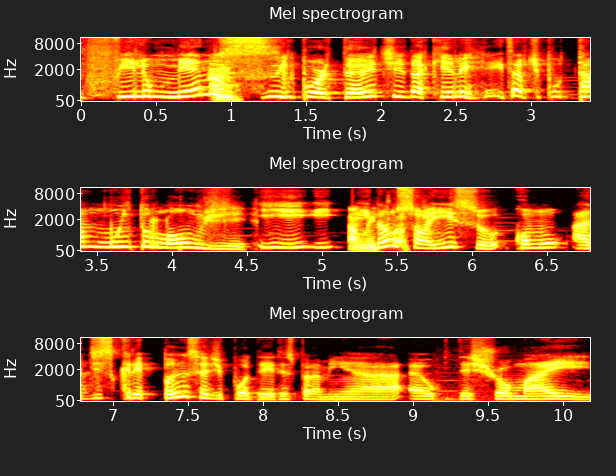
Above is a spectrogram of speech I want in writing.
filho menos importante daquele rei, sabe? Tipo, tá muito longe. E, e- Tá e muito não longe. só isso, como a discrepância de poderes pra mim é, é o que deixou mais,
